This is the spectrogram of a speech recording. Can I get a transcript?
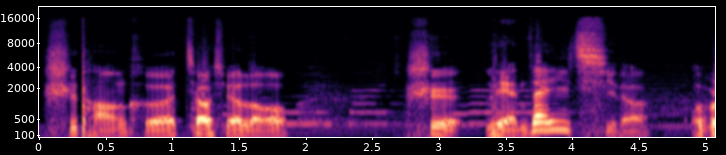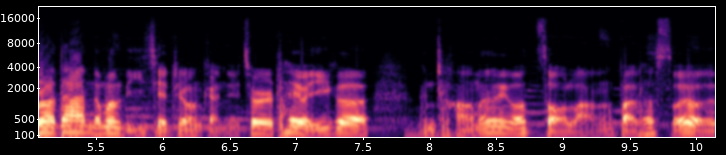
食堂和教学楼是连在一起的。我不知道大家能不能理解这种感觉，就是它有一个很长的那种走廊，把它所有的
